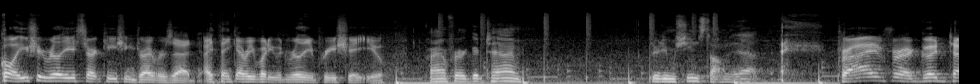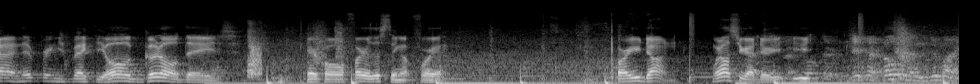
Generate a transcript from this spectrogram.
Cole, you should really start teaching driver's ed. I think everybody would really appreciate you. Prime for a good time. 3D Machines taught me that. Prime for a good time. That brings back the old good old days. Here, Cole, fire this thing up for you. Or are you done? What else you gotta do? You, you, Take my filter and do my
